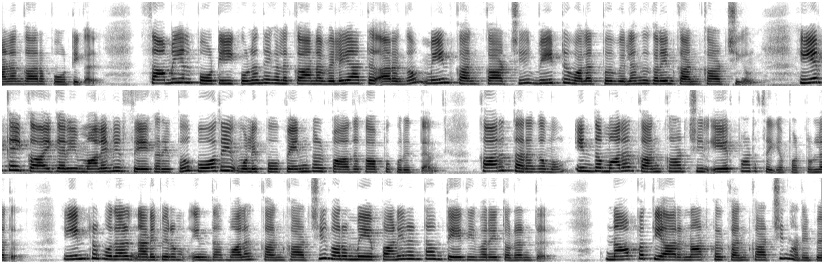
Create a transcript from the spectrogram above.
அலங்கார போட்டிகள் சமையல் போட்டி குழந்தைகளுக்கான விளையாட்டு அரங்கம் மீன் கண்காட்சி வீட்டு வளர்ப்பு விலங்குகளின் கண்காட்சியும். இயற்கை காய்கறி மழைநீர் சேகரிப்பு போதை ஒழிப்பு பெண்கள் பாதுகாப்பு குறித்த கருத்தரங்கமும் இந்த மலர் கண்காட்சியில் ஏற்பாடு செய்யப்பட்டுள்ளது. இன்று முதல் நடைபெறும் இந்த மலர் கண்காட்சி வரும் மே பனிரெண்டாம் தேதி வரை தொடர்ந்து நாற்பத்தி ஆறு நாட்கள் கண்காட்சி நடைபெறும்.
